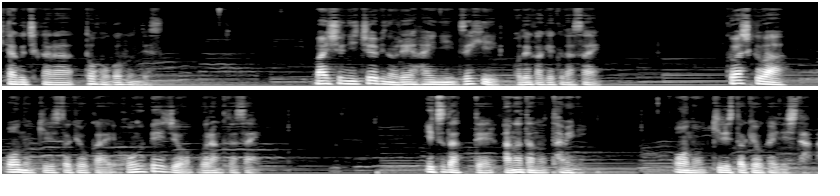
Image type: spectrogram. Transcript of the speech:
北口から徒歩5分です。毎週日曜日の礼拝にぜひお出かけください。詳しくは大野キリスト教会ホームページをご覧ください。いつだってあなたのために大野キリスト教会でした。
